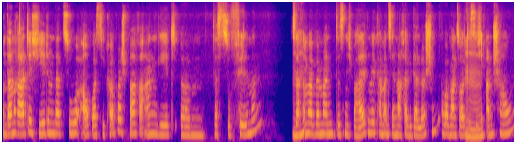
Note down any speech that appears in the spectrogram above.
Und dann rate ich jedem dazu, auch was die Körpersprache angeht, ähm, das zu filmen. Ich sage mhm. immer, wenn man das nicht behalten will, kann man es ja nachher wieder löschen, aber man sollte es sich mhm. anschauen,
